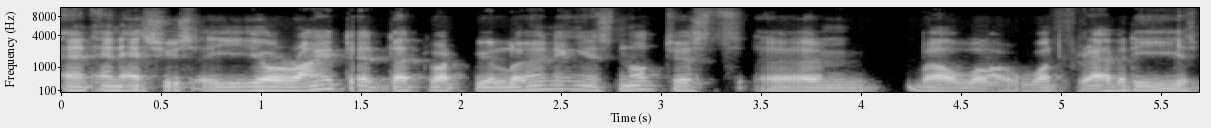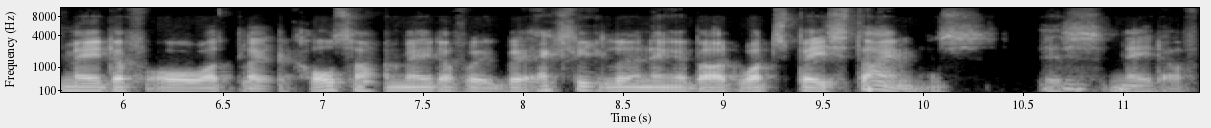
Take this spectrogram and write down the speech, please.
and and as you you're right that that what we're learning is not just um, well what gravity is made of or what black holes are made of. We're actually learning about what space time is is mm-hmm. made of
